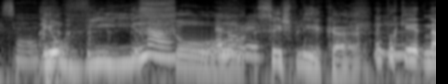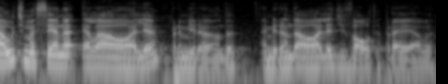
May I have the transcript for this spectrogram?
Sério. Eu vi isso! Não, eu não vi. Você explica. É porque na última cena ela olha pra Miranda, a Miranda olha de volta pra ela.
